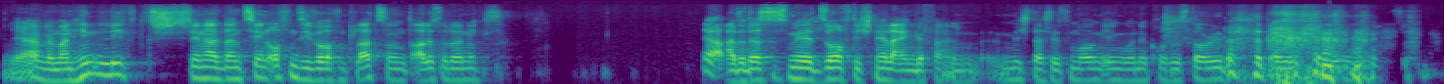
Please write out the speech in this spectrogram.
Ja, wenn man hinten liegt, stehen halt dann zehn Offensive auf dem Platz und alles oder nichts. Ja. Also das ist mir jetzt so auf die Schnelle eingefallen. Nicht, dass jetzt morgen irgendwo eine große Story da, da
